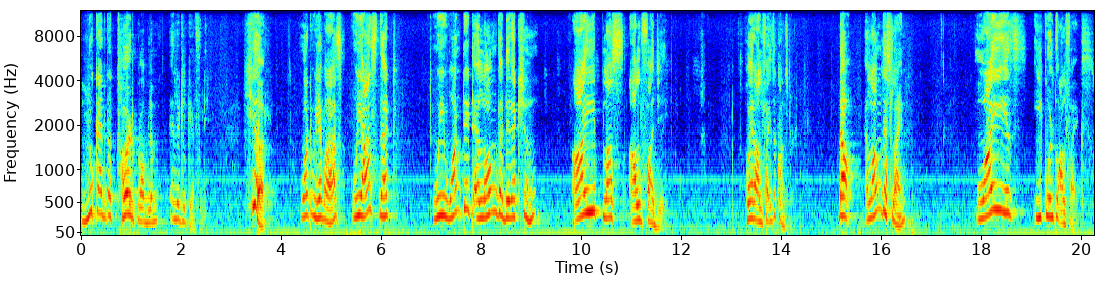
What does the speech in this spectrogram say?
look at the third problem a little carefully. Here what we have asked, we asked that we want it along the direction i plus alpha j where alpha is a constant. Now, along this line y is equal to alpha x.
